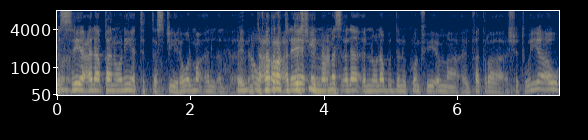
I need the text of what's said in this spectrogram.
بس هي على قانونية التسجيل. هو الم... فترات عليه التسجيل، إنه نعم. المسألة إنه لابد إنه يكون في إما الفترة الشتوية أو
